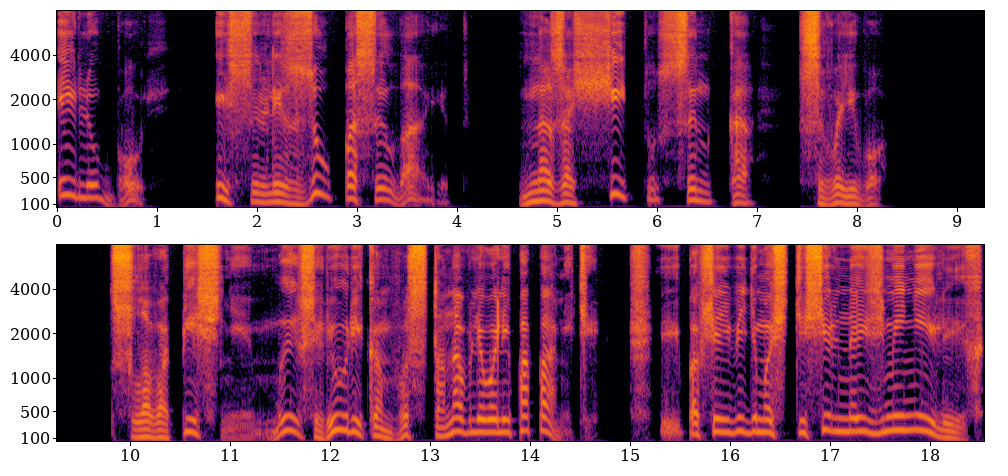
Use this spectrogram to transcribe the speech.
И любовь, и слезу посылает На защиту сынка своего. Слова песни мы с Рюриком восстанавливали по памяти и, по всей видимости, сильно изменили их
